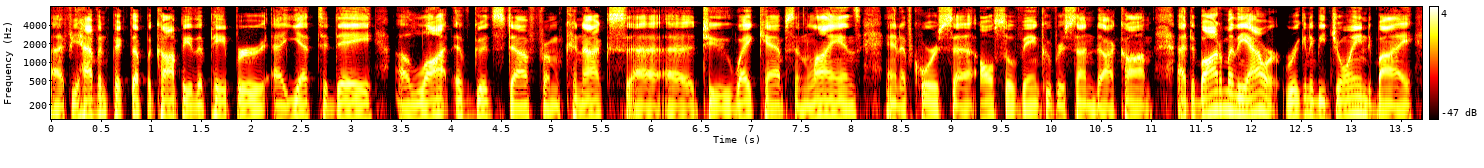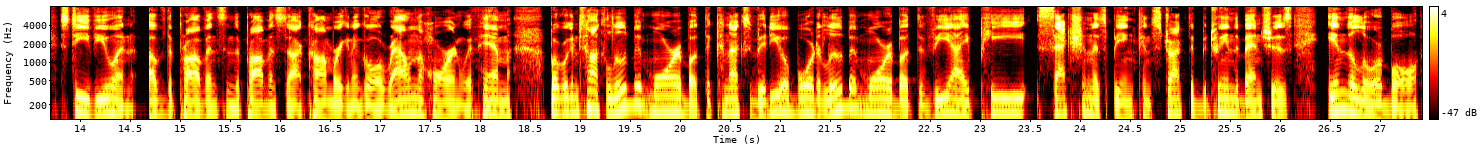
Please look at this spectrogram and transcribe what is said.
Uh, if you haven't picked up a copy of the paper uh, yet today, a lot of good stuff from Canucks uh, to Whitecaps and Lions, and of course, also VancouverSun.com. At the bottom of the hour, we're going to be joined by Steve Ewen of the province and theprovince.com. We're going to go around the horn with him, but we're going to talk a little bit more about the Canucks video board, a little bit more about the VIP section that's being constructed between the benches in the lower bowl,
